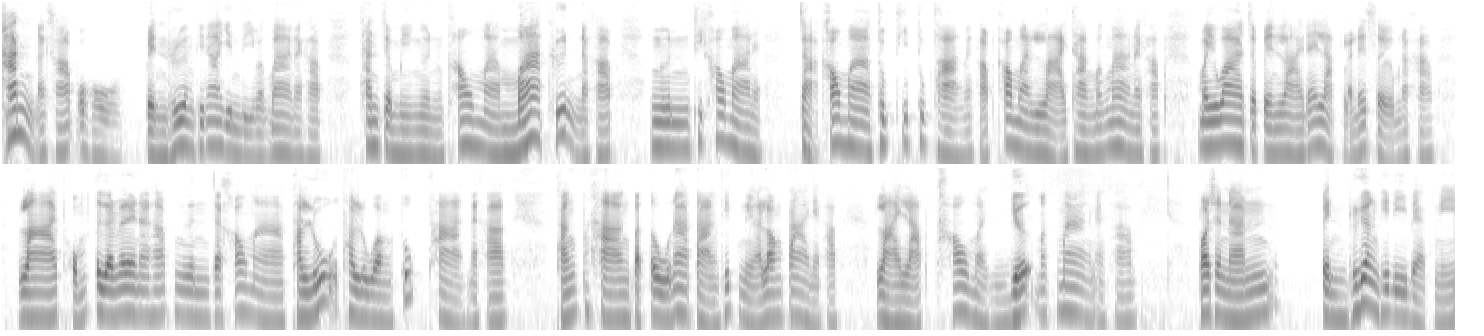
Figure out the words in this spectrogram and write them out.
ท่านนะครับโอ้โหเป็นเรื่องที่น่ายินดีมากๆนะครับ ท่านจะมีเงินเข้ามามากขึ้นนะครับ เงินที่เข้ามาเนี่ย จะเข้ามาทุกทิศทุกทางนะครับ เข้ามาหลายทางมากๆนะครับ ไม่ว่าจะเป็นรายได้หลักรายได้เสริมนะครับรายผมเตือนไว้เลยนะครับ เงินจะเข้ามาทะลุทะลวงทุกทางนะครับ ทั้งทางประตูหน้าต่างทิศเหนือล่องใต้เนี่ยครับรายรับเข้ามาเยอะมากๆนะครับ เพราะฉะนั้นเป็นเรื่องที่ดีแบบนี้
